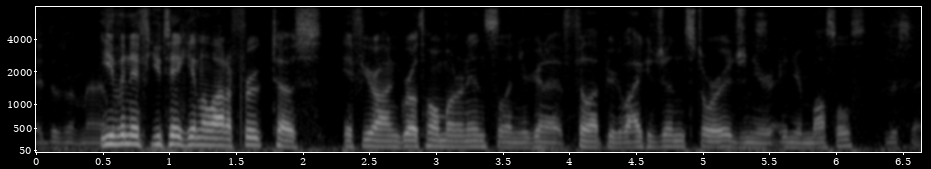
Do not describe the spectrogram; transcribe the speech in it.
it doesn't matter. Even if you take in a lot of fructose, if you're on growth hormone and insulin, you're going to fill up your glycogen storage in your in your muscles. The same.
